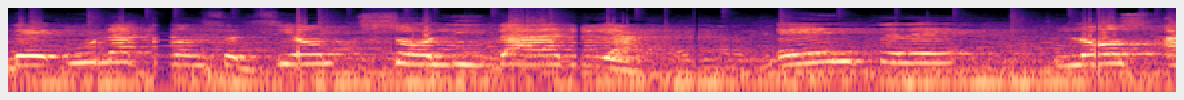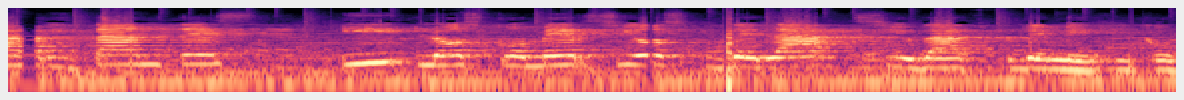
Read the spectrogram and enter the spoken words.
de una concepción solidaria entre los habitantes y los comercios de la Ciudad de México.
